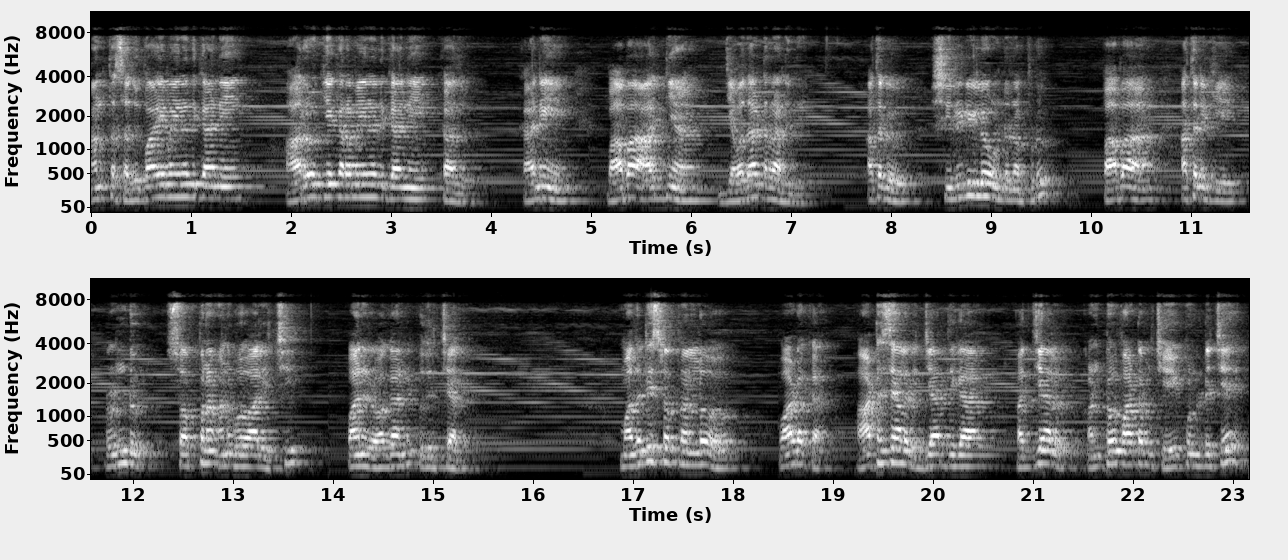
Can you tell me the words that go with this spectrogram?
అంత సదుపాయమైనది కానీ ఆరోగ్యకరమైనది కానీ కాదు. కానీ బాబా ఆజ్ఞ జవదాటరానిది. అతడు షిరిడీలో ఉండినప్పుడు బాబా అతనికి రెండు స్వప్న అనుభవాలు ఇచ్చి వాని రోగాన్ని కుదిర్చారు. మొదటి స్వప్నంలో వాడొక పాఠశాల విద్యార్థిగా పద్యాలు కంఠోపాఠం చేయకుండాచే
